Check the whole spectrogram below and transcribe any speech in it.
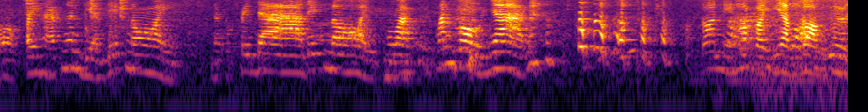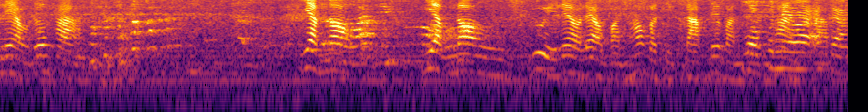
ออกไปหาเงินเดือนเด็กน้อย แล้วก็ไปด่าเด็กน้อย เพราะว่ามันเบายาก ตอนนี้เขาก็เยี่ยมน้องด้วยแล้วเด้อค่ะ เยี่ยมน้อง เยี่ยมน้อง ด้วยแล้วแล้วบัดเขาก็สิกลับได้บัดบอกคนนี้ว่าทอางกลับการ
